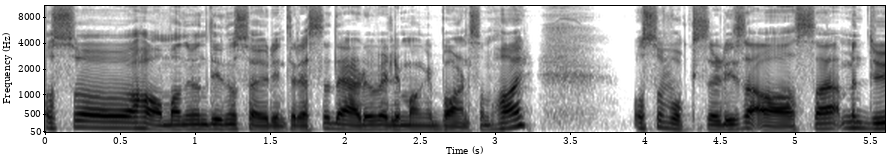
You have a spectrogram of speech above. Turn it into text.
Og så har man jo en dinosaurinteresse. Det er det jo veldig mange barn som har. Og så vokser de seg av seg. Men du,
